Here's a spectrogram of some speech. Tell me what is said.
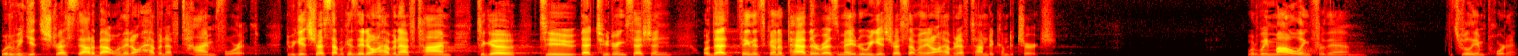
What do we get stressed out about when they don't have enough time for it? Do we get stressed out because they don't have enough time to go to that tutoring session or that thing that's going to pad their resume? Or do we get stressed out when they don't have enough time to come to church? What are we modeling for them that's really important?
